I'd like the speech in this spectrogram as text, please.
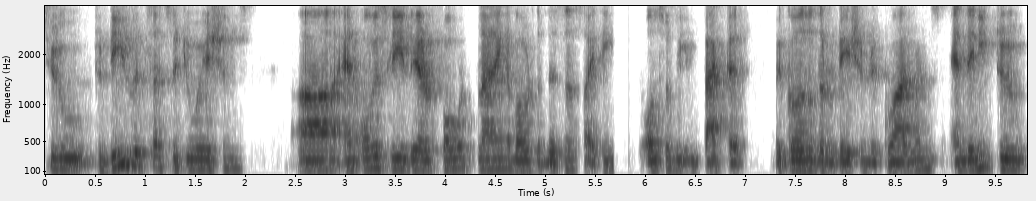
to, to deal with such situations. Uh, and obviously, their forward planning about the business, I think, also be impacted because of the rotation requirements. And they need to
